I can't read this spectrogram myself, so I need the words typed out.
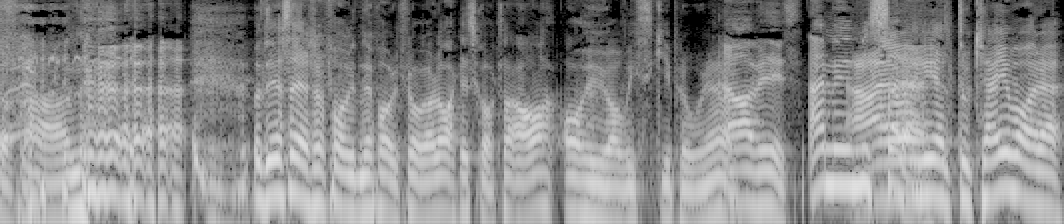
fan. och det säger så folk när folk frågar, har du varit i Skottland? Ja, och hur var whiskyprovningen? Ja, precis. Nej, men vi Nej, missade det det. helt okej var det.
